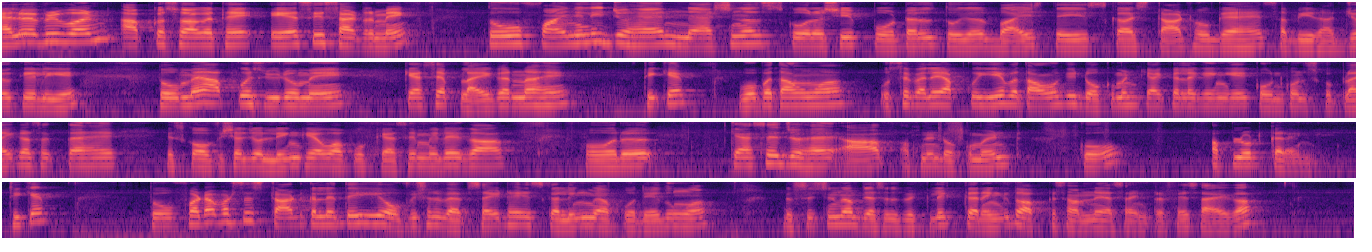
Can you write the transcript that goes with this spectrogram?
Hello everyone, आपका स्वागत है ए एस स्टार्टर में। तो फाइनली जो है नेशनल स्कॉलरशिप पोर्टल 2022-23 का स्टार्ट हो गया है सभी राज्यों के लिए। तो मैं आपको इस वीडियो में कैसे अप्लाई करना है, ठीक है? वो बताऊँगा। उससे पहले आपको ये बताऊँगा कि डॉक्यूमेंट क्या क्या लगेंगे कौन कौन इसको अप्लाई कर सकता है, इसका ऑफिशियल जो लिंक है वो आपको कैसे मिलेगा, और कैसे जो है आप अपने डॉक्यूमेंट को अपलोड करेंगे, ठीक है? तो फटाफट से स्टार्ट कर लेते हैं। ये ऑफिशियल वेबसाइट है, इसका लिंक मैं आपको दे दूँगा। डिस्क्रिप्शन में आप जैसे उस पर क्लिक करेंगे तो आपके सामने ऐसा इंटरफेस आएगा।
